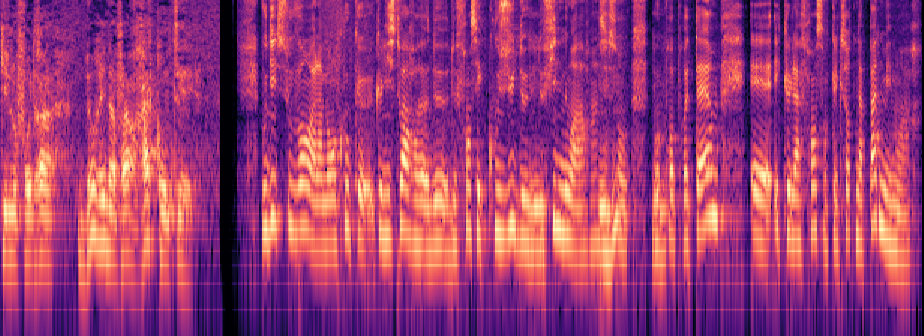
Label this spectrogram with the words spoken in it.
qu'il nous faudra dorénavant raconter vous dites souvent, Alain Bancou, que, que l'histoire euh, de, France est cousue de, de fil noir, hein, ce mhm. sont vos mhm. propres termes, et, que la France, en quelque sorte, n'a pas de mémoire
